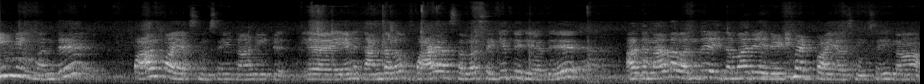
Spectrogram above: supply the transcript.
ஈவினிங் வந்து பால் பாயாசம் செய்யலான்னுட்டு நீட்டு எனக்கு அந்த அளவுக்கு பாயாசம்லாம் செய்ய தெரியாது. அதனால வந்து இந்த மாதிரி ரெடிமேட் பாயாசம் செய்யலாம்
